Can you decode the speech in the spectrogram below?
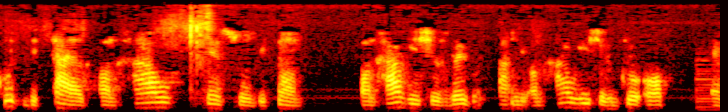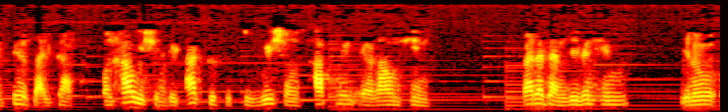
coach the child on how things should be done, on how he should raise a family, on how he should grow up, and things like that, on how he should react to situations happening around him, rather than leaving him, you know,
